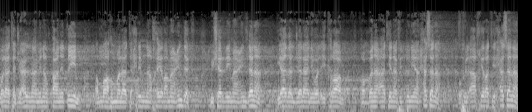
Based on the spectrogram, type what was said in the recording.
ولا تجعلنا من القانطين. اللهم لا تحرمنا خير ما عندك بشر ما عندنا. يا ذا الجلال والإكرام. ربنا آتنا في الدنيا حسنة وفي الآخرة حسنة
